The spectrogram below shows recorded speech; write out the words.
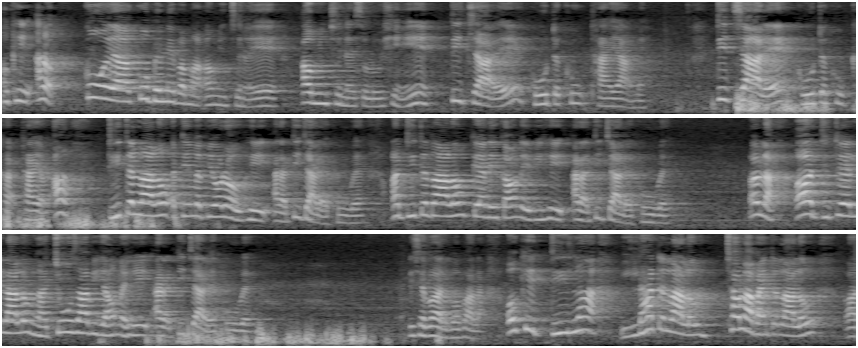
โอเคအဲ့တော့ ကိုရကိုဘယ်နဲ့ပါမှအောင်မြင်ခြင်းလဲအောင်မြင်ခြင်းလဲဆိုလို့ရှိရင်တိကျတဲ့ဂိုးတစ်ခုထားရမယ်တိကျတဲ့ဂိုးတစ်ခုခတ်ထားရမယ်အာဒီတလာလုံးအတင်းမပြောတော့ဘူးဟေးအဲ့ဒါတိကျတဲ့ဂိုးပဲအာဒီတလာလုံးကန်နေကောင်းနေပြီဟေးအဲ့ဒါတိကျတဲ့ဂိုးပဲဟုတ်လားအော်ဒီတလာလုံးငါစူးစမ်းပြီးရောင်းမယ်ဟေးအဲ့ဒါတိကျတဲ့ဂိုးပဲဒီချက်ပါတော့ပါလားโอเคဒီလလတလလုံး6လပိုင်းတလလုံးအာ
